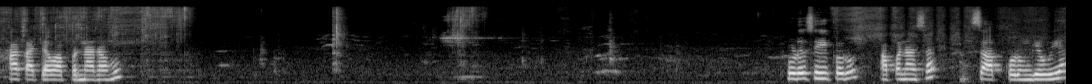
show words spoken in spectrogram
हा कात्या वापरणार आहोत. थोडंसं हे करून आपण असं साफ करून घेऊया.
